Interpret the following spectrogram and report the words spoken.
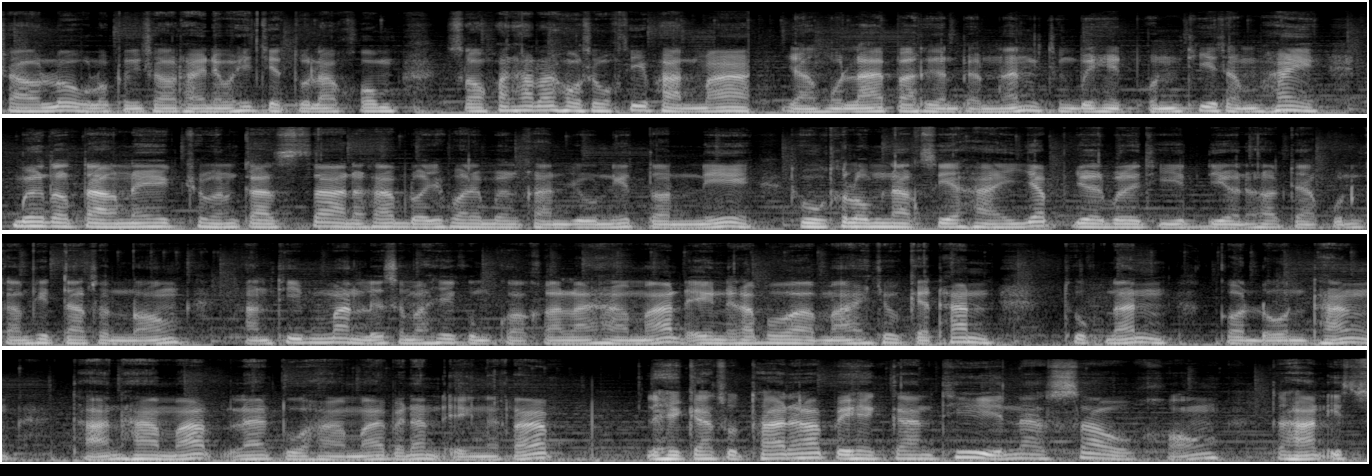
ชาวโลกรวมถึงชาวไทยในวันที่ 7 ตุลาคม 2566 ที่ผ่านมา อย่างโหดร้ายปาเถื่อนแบบนั้น จึงเป็นเหตุผลที่ทำให้เมืองต่างๆ ในฉนวนกาซานะครับโดยเฉพาะในเมืองคานยูนิสตอนนี้ ถูกถล่มหนักเสียหายยับเยินไปเลยทีเดียวนะครับ จากผลกรรมที่ตามสนองฐานที่มั่นหรือสมาชิกกลุ่มก่อการร้ายฮามาสเองนะครับ เพราะว่ามาให้ช่วยแก่ท่าน ทุกนั้นก็โดนทั้งฐานฮามาสและตัวฮามาสไปนั่นเองนะครับและเหตุการณ์สุดท้ายนะครับเป็นเหตุการณ์ที่น่าเศร้าของทหารอิส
